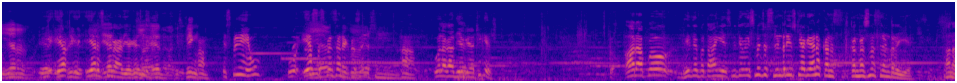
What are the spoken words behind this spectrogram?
एयर एयर स्प्रिंग लगा दिया गया है? स्प्रिंग हाँ स्प्रिंग है वो वो एयर सस्पेंशन एक तरह से हाँ वो लगा दिया गया ठीक है? तो और आपको धीरे धीरे बताएँगे इसमें देखो इसमें जो सिलेंडर यूज़ किया गया है ना कन्वेंशनल सिलेंडर है ये। है ना?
